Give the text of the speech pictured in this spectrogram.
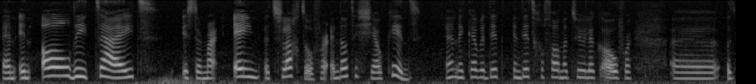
En in al die tijd is er maar één het slachtoffer en dat is jouw kind. En ik heb het dit, in dit geval natuurlijk over het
